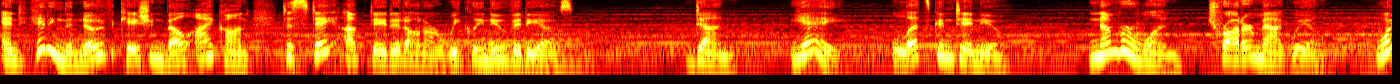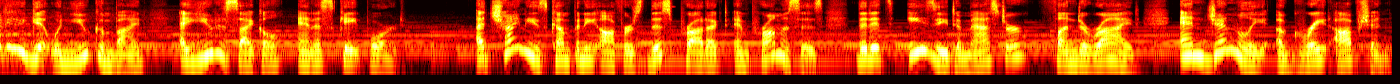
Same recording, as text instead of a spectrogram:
and hitting the notification bell icon to stay updated on our weekly new videos. Done. Yay! Let's continue. Number 1. Trotter Magwheel what do you get when you combine a unicycle and a skateboard? A Chinese company offers this product and promises that it's easy to master, fun to ride, and generally a great option.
